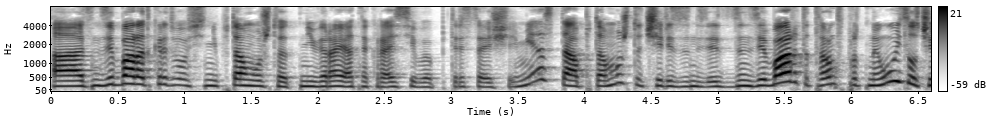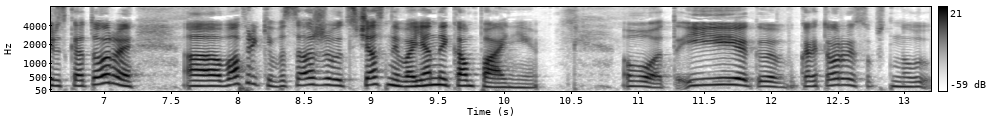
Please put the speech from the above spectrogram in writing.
А Занзибар открыт вовсе не потому, что это невероятно красивое, потрясающее место, а потому что через Занзибар это транспортный узел, через который а, в Африке высаживаются частные военные компании вот, и которые, собственно,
